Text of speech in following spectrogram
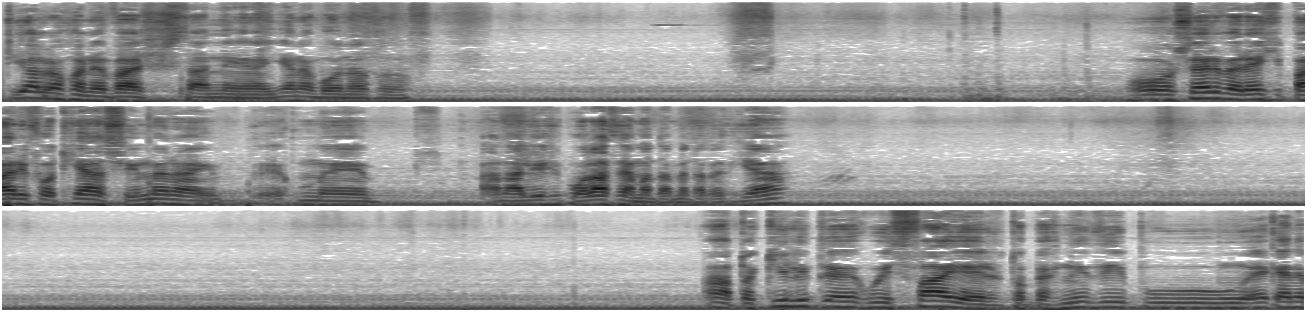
Τι άλλο έχω ανεβάσει στα νέα για να μπορώ να δω ο σερβερ έχει πάρει φωτιά σήμερα. Έχουμε αναλύσει πολλά θέματα με τα παιδιά. Α, το Kill It With Fire, το παιχνίδι που έκανε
